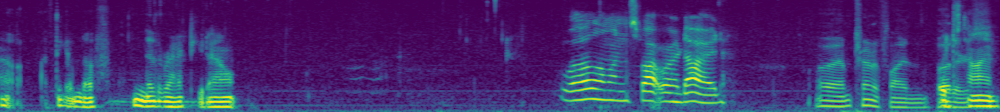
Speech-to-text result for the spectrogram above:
Uh, I think I'm enough netherrack to get out. Well, I'm on the spot where I died. I'm trying to find butters. Which time?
